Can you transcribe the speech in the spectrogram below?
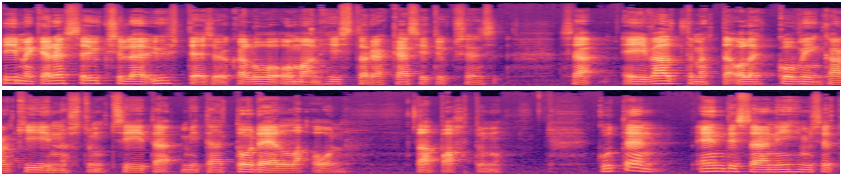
Viime kädessä yksilö ja yhteisö, joka luo oman historiakäsityksensä, ei välttämättä ole kovinkaan kiinnostunut siitä, mitä todella on tapahtunut. Kuten entisään ihmiset,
